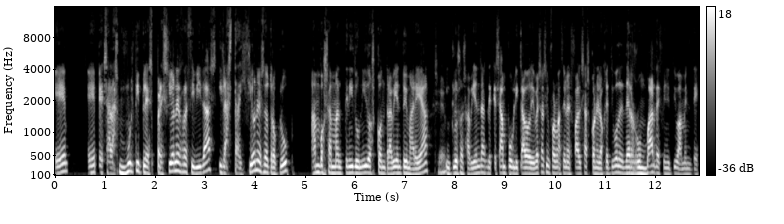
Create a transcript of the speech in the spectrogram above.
eh, eh, pese a las múltiples presiones recibidas y las traiciones de otro club, ambos se han mantenido unidos contra viento y marea, Sí. incluso sabiendas de que se han publicado diversas informaciones falsas con el objetivo de derrumbar definitivamente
